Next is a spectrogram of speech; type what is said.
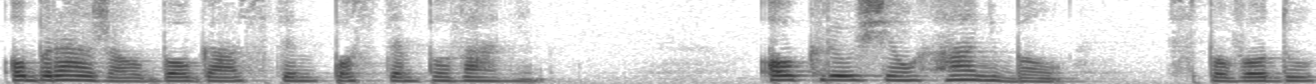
obrażał Boga swym postępowaniem, okrył się hańbą z powodu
